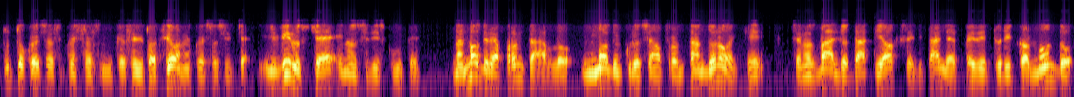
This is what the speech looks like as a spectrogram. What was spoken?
tutta questa, questa, questa, situazione, questo, cioè, il virus c'è e non si discute, ma il modo di affrontarlo, il modo in cui lo stiamo affrontando noi, che se non sbaglio dati Ox l'Italia è il paese più ricco al mondo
